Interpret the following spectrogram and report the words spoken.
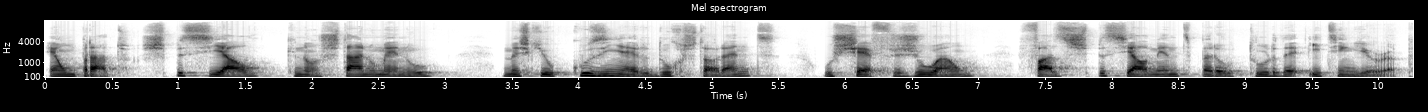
é um prato especial que não está no menu, mas que o cozinheiro do restaurante, o chefe João, faz especialmente para o tour da Eating Europe.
